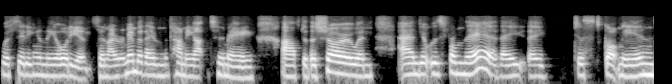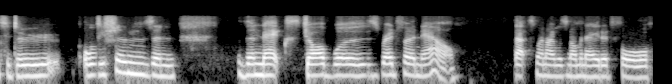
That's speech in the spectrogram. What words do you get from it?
were sitting in the audience, and I remember them coming up to me after the show, and and it was from there they they just got me in to do auditions, and the next job was Redfern Now, that's when I was nominated for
